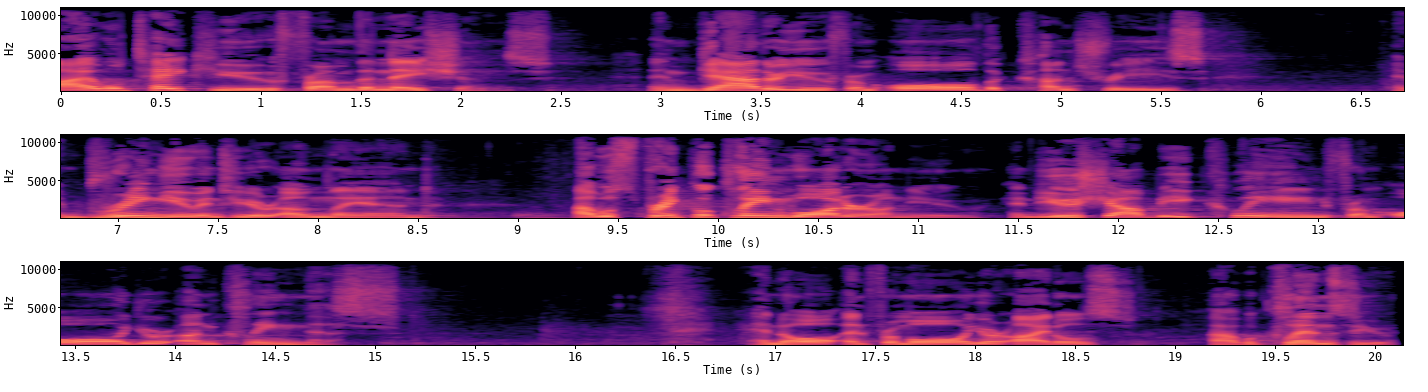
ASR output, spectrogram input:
I will take you from the nations and gather you from all the countries and bring you into your own land. I will sprinkle clean water on you, and you shall be clean from all your uncleanness. And, all, and from all your idols I will cleanse you.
